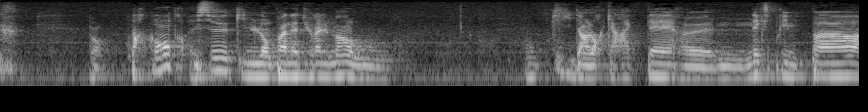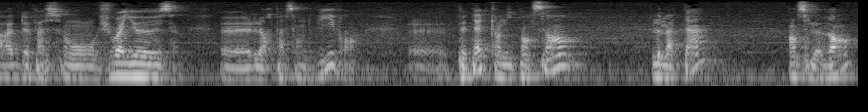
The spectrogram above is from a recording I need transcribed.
Bon. Par contre, ceux qui ne l'ont pas naturellement ou, qui, dans leur caractère, euh, n'expriment pas de façon joyeuse euh, leur façon de vivre, euh, peut-être qu'en y pensant, le matin, en se levant,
